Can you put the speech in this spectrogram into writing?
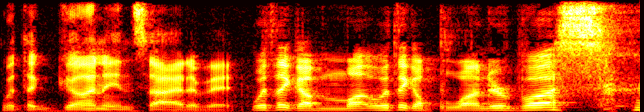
with a gun inside of it. with like a mu- with like a blunderbuss.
